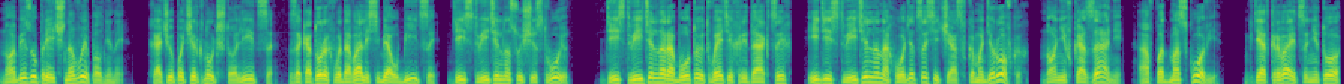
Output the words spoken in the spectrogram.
но безупречно выполнены. Хочу подчеркнуть, что лица, за которых выдавали себя убийцы, действительно существуют, действительно работают в этих редакциях и действительно находятся сейчас в командировках, но не в Казани, а в Подмосковье, где открывается не то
